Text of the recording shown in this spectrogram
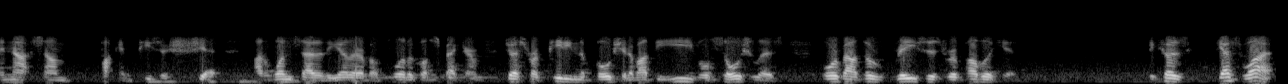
and not some fucking piece of shit on one side or the other of a political spectrum, just repeating the bullshit about the evil socialist or about the racist Republican? Because guess what?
